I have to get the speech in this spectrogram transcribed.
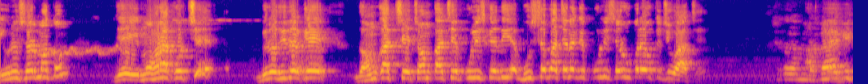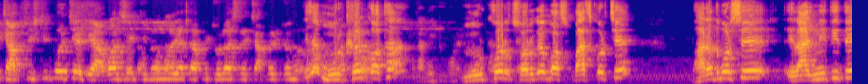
ইউনুসের মতন, যে মহড়া করছে, বিরোধীদেরকে ধমকাচ্ছে চমকাচ্ছে পুলিশকে দিয়ে বুঝতে পারছে না কি পুলিশের উপরেও কিছু আছে। মূর্খের কথা। মূর্খর স্বর্গে বাস করছে। ভারতবর্ষে রাজনীতিতে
